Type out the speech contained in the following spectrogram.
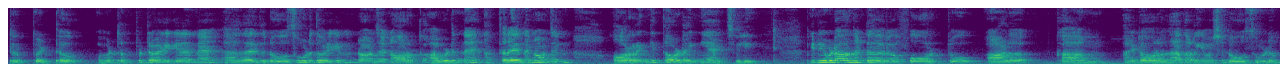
ട്രിപ്പ് ഇട്ടു. അപ്പോൾ ട്രിപ്പ് ഇട്ട വഴിക്ക് തന്നെ അതായത് ഡോസ് കൊടുത്ത വഴിക്ക് തന്നെ ഡോൺചേട്ടൻ ഉറക്കം അവിടുന്ന് അത്രയും തന്നെ ഡോൺചേട്ടൻ ഉറങ്ങി തുടങ്ങി ആക്ച്വലി പിന്നെ ഇവിടെ വന്നിട്ട് ഒരു ഫോർ ടു ആൾ കാം ആയിട്ട് ഉറങ്ങാൻ തുടങ്ങി. പക്ഷെ ഡോസ് വിടും.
